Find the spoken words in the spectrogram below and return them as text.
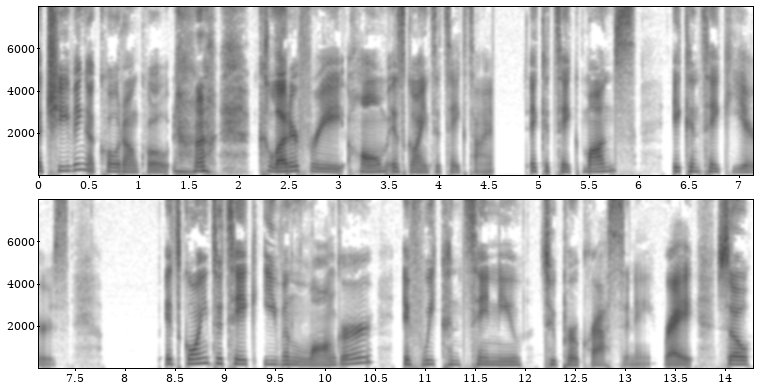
achieving a quote unquote clutter free home is going to take time. It could take months, it can take years. It's going to take even longer if we continue to procrastinate, right? So,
